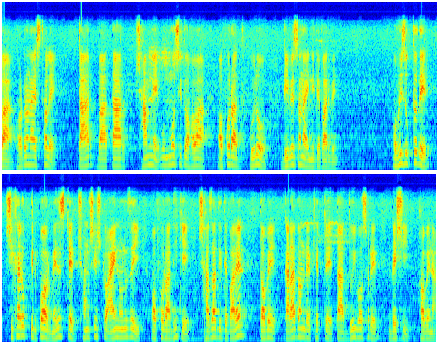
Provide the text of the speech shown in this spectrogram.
বা ঘটনাস্থলে তার বা তার সামনে উন্মোচিত হওয়া অপরাধগুলো বিবেচনায় নিতে পারবেন। অভিযুক্তদের স্বীকারোক্তির পর ম্যাজিস্ট্রেট সংশ্লিষ্ট আইন অনুযায়ী অপরাধীকে সাজা দিতে পারেন, তবে কারাদণ্ডের ক্ষেত্রে তা দুই বছরের বেশি হবে না।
